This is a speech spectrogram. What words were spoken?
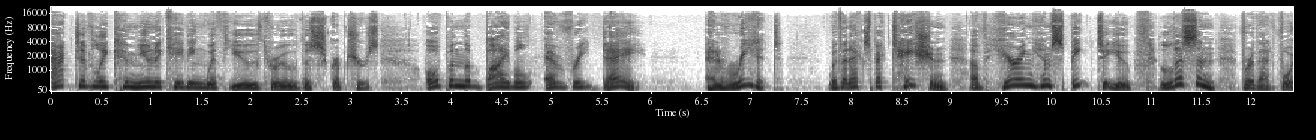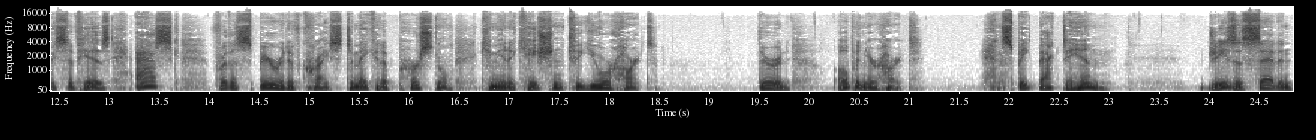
actively communicating with you through the scriptures. Open the Bible every day and read it with an expectation of hearing Him speak to you. Listen for that voice of His. Ask for the Spirit of Christ to make it a personal communication to your heart. Third, open your heart and speak back to Him. Jesus said in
